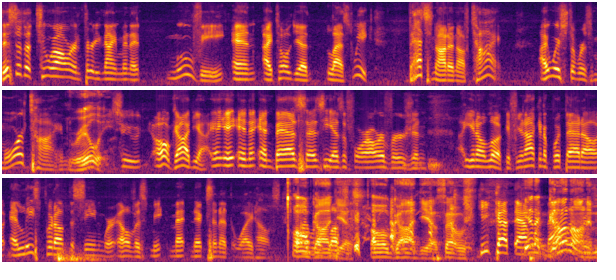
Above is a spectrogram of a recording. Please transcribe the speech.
This is a two hour and 39 minute movie. And I told you last week, that's not enough time. I wish there was more time Really? to. Oh, God, yeah. A- a- And, and Baz says he has a four hour version. You know, look, if you're not going to put that out, at least put out the scene where Elvis meet, met Nixon at the White House. Oh God, yes. Oh God, yes. That was. He cut that He had a one. That gun on him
